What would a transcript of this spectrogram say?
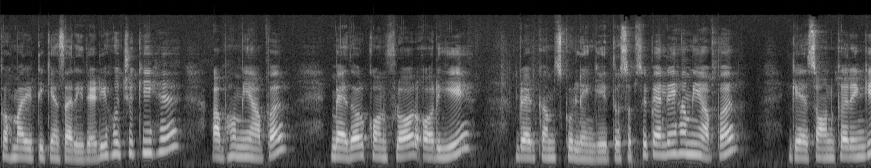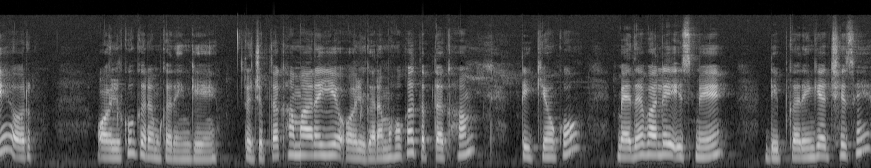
तो हमारी टिक्कियाँ सारी रेडी हो चुकी हैं। अब हम यहाँ पर मैदा और कॉर्नफ्लोर और ये ब्रेड क्रम्स को लेंगे। तो सबसे पहले हम यहाँ पर गैस ऑन करेंगे और ऑयल को गर्म करेंगे। तो जब तक हमारा ये ऑयल गर्म होगा, तब तक हम टिक्कियों को मैदे वाले इसमें डिप करेंगे अच्छे से।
